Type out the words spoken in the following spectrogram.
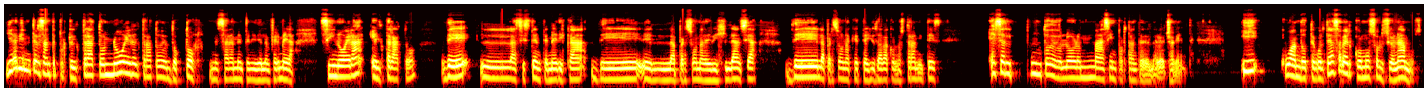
Y era bien interesante porque el trato no era el trato del doctor necesariamente ni de la enfermera, sino era el trato de la asistente médica, de la persona de vigilancia, de la persona que te ayudaba con los trámites. Es el punto de dolor más importante del derechohabiente. Y cuando te volteas a ver cómo solucionamos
